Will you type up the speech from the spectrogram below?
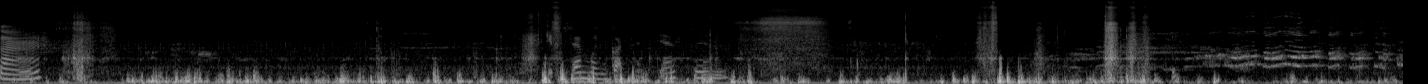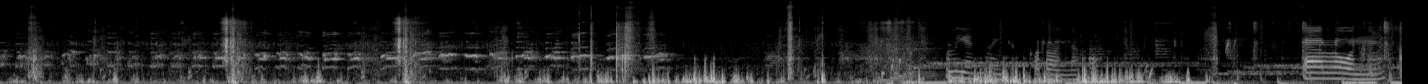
จ๋าเก็บด้านบนก่อนนะจ๊ะซึ่งเปลี่ยนใหม่กันก่อนนะคะกรอนนะ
